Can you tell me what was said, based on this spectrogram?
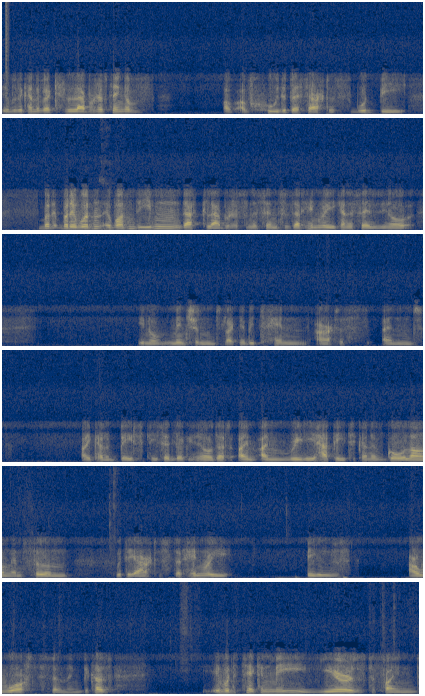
it was a kind of a collaborative thing of, of of who the best artists would be, but but it wasn't it wasn't even that collaborative in the sense Is that Henry kind of said you know, you know mentioned like maybe ten artists and I kind of basically said look you know that I'm I'm really happy to kind of go along and film with the artists that Henry feels are worth filming. Because it would have taken me years to find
